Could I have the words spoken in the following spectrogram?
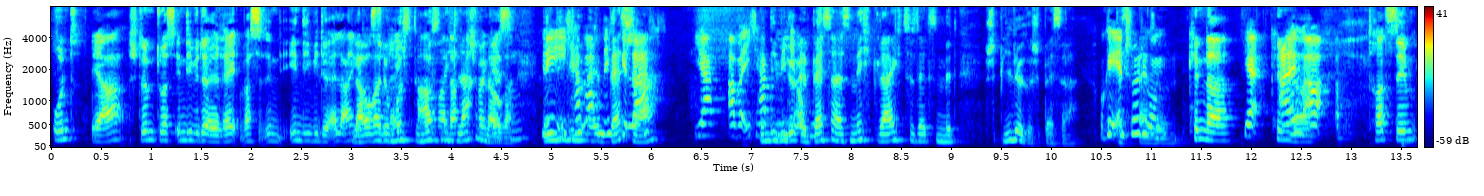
Und ja, stimmt, du hast individuell re- was in- individuell angeht. Laura, du recht, musst, du musst nicht lachen, Laura. vergessen, Nee, ich habe auch nicht besser, gelacht. Ja, aber ich habe mich Individuell auch nicht... besser ist nicht gleichzusetzen mit spielerisch besser. Okay, Entschuldigung. Also, Kinder, ja, Kinder. aber, oh, Trotzdem,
